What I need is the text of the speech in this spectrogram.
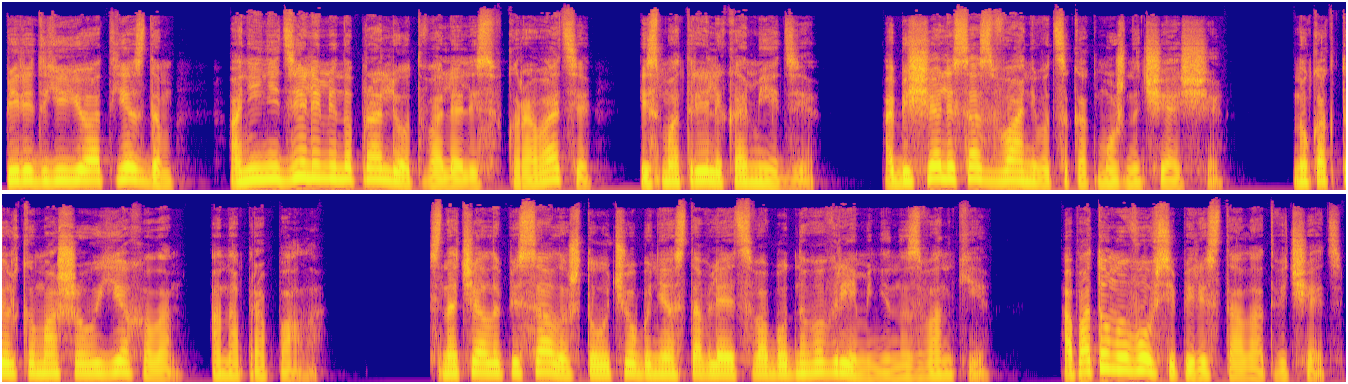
Перед ее отъездом они неделями напролет валялись в кровати и смотрели комедии. Обещали созваниваться как можно чаще. Но как только Маша уехала, она пропала. Сначала писала, что учеба не оставляет свободного времени на звонки, а потом и вовсе перестала отвечать.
